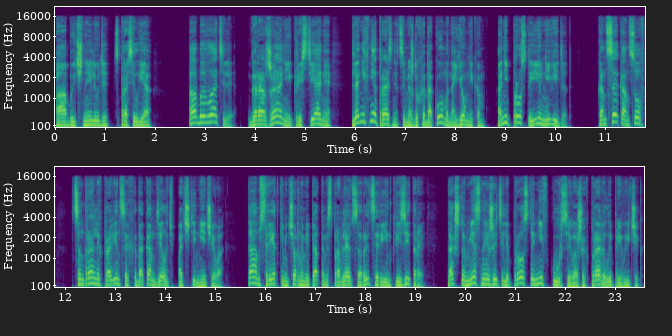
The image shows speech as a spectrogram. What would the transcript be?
«А обычные люди?» — спросил я. «Обыватели горожане и крестьяне, для них нет разницы между ходаком и наемником, они просто ее не видят. В конце концов, в центральных провинциях ходакам делать почти нечего. Там с редкими черными пятнами справляются рыцари и инквизиторы, так что местные жители просто не в курсе ваших правил и привычек.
